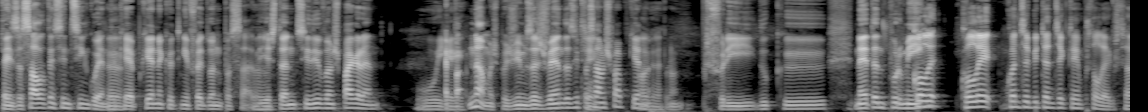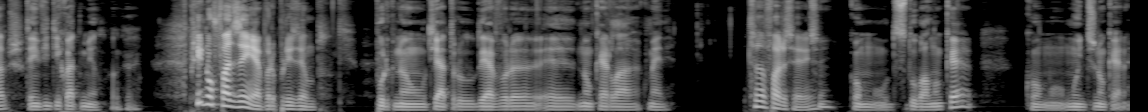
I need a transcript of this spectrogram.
Tens a sala tem 150, Ah. que é a pequena que eu tinha feito do ano passado. E este ano decidiu vamos para a grande. Ui, Epá, não, mas depois vimos as vendas e passámos para a pequena. Ok. Pronto. Preferi do que. Não é tanto por mim. qual é, qual é, quantos habitantes é que tem em Porto Alegre, sabes? Tem 24 mil. Ok. Porquê não fazem Évora, por exemplo? Porque não, o teatro de Évora eh, não quer lá comédia. Estás a falar a sério? Sim. Como o de Setúbal não quer, como muitos não querem.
